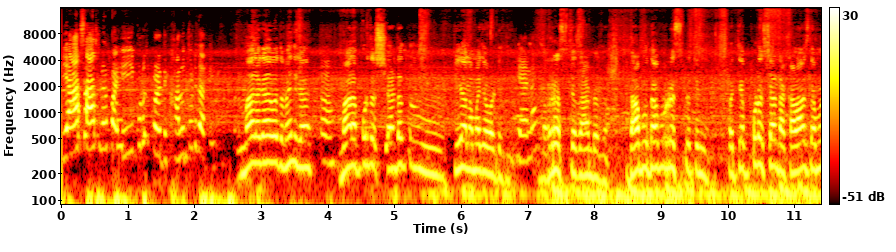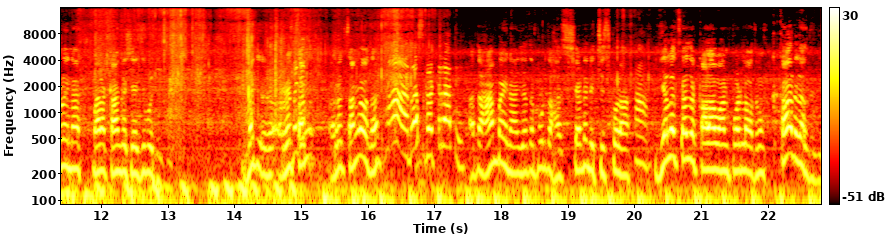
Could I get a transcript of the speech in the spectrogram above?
हे असं असलं पाहिजे इकडूनच पडते खालून थोडी जाते. मला काय होतं माहिती का? हा. मला पुढचं शेंडात अं, पियाला मजा वाटते ती घ्यायला रस त्याचा आंब्याचा दाबू दाबू रस पितो मी. पण ते पुढं शेंडा काळा असल्यामुळे ना मला कांगस यायची होती. म्हणजे रस चांगला रस चांगला होता? हा रस घट्ट राहते. आता आंबा आहे ना याचा पुढचा हा शेंडाने चिचकोळा हा. यालाच त्याचा काळा वाण पडला होता मग का नाही झालं ती?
